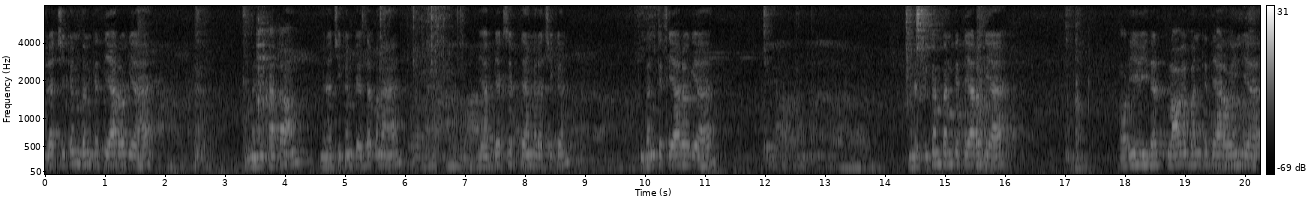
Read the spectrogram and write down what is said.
मेरा चिकन बन के तैयार हो गया है। मैं दिखाता हूँ मेरा चिकन कैसा बना है। ये आप देख सकते हैं मेरा चिकन बन के तैयार हो गया है। मेरा चिकन बन के तैयार हो गया है। और ये इधर पुलाव बन के तैयार हो ही गया है।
